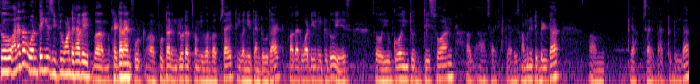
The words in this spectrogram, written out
So another one thing is if you want to have a um, header and foot, uh, footer included from your website even you can do that. For that what you need to do is so you go into this one uh, uh, sorry yeah this community builder um, yeah sorry back to builder.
